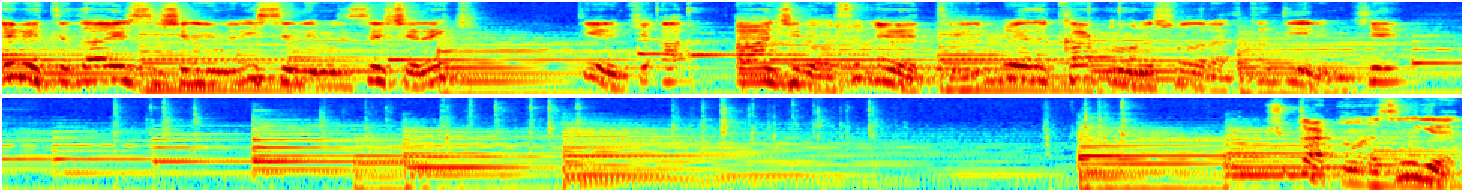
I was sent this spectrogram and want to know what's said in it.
evet ya da hayır seçeneğini istediğimizi seçerek diyelim ki acil olsun evet diyelim. Buraya da kart numarası olarak da diyelim ki şu kart numarasını girelim.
